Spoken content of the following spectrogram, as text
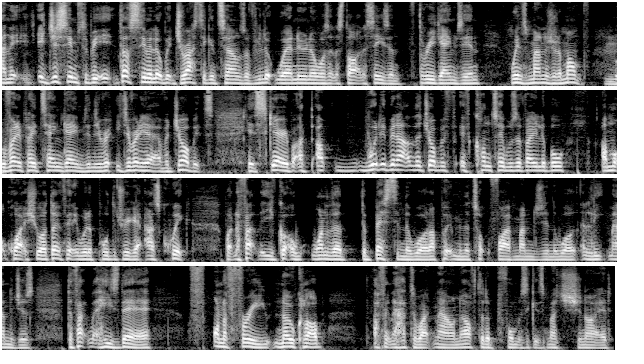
and it, it, just seems to be. It does seem a little bit drastic in terms of you look where Nuno was at the start of the season, three games in, wins manager of the month. Mm. We've only played ten games, and he's already out of a job. It's it's scary. But I, I, would have been out of the job if, if Conte was available. I'm not quite sure. I don't think they would have pulled the trigger as quick. But the fact that you've got a, one of the, the best in the world, I put him in the top five managers in the world, elite managers. The fact that he's there on a free, no club. I think they had to act now. And after the performance against Manchester United,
